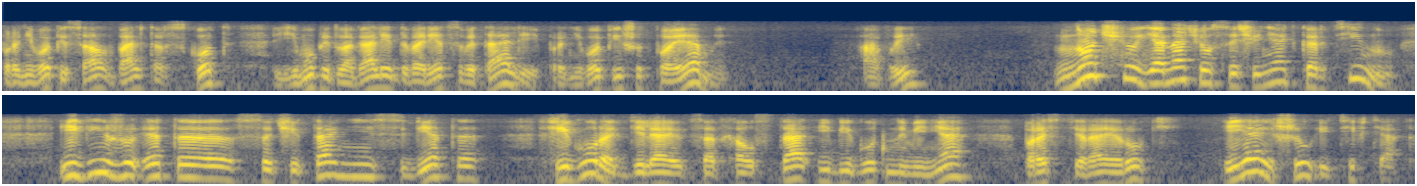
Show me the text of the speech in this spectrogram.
Про него писал Вальтер Скотт, ему предлагали дворец в Италии, про него пишут поэмы. А вы? Ночью я начал сочинять картину, и вижу это сочетание света, фигуры отделяются от холста и бегут на меня, простирая руки. И я решил идти в театр.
